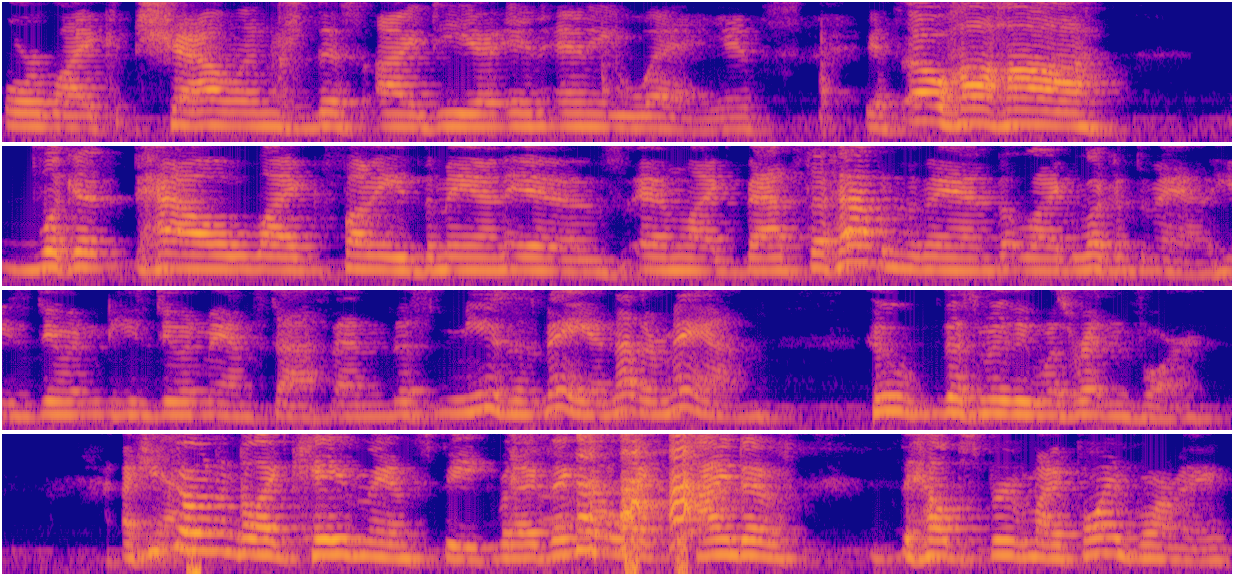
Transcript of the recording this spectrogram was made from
or like challenge this idea in any way. It's it's oh ha ha look at how like funny the man is and like bad stuff happened to the man but like look at the man he's doing he's doing man stuff and this muses me another man who this movie was written for i keep Yeah. going into like caveman speak but i think that like kind of helps prove my point for me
